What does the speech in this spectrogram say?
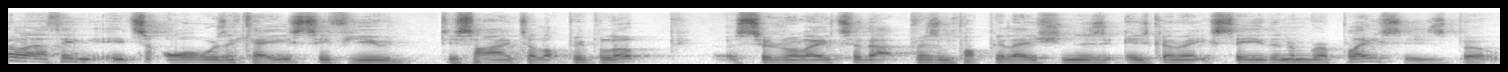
Well, I think it's always a case if you decide to lock people up, sooner or later that prison population is, is going to exceed the number of places. But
